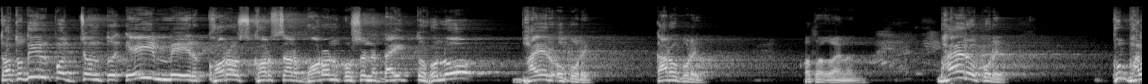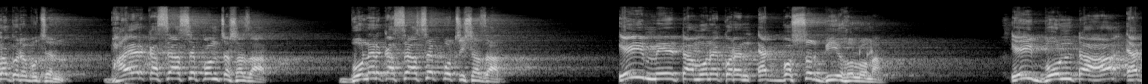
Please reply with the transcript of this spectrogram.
ততদিন পর্যন্ত এই মেয়ের খরচ, খরচার ভরণ পোষণের দায়িত্ব হলো ভাইয়ের ওপরে। কার ওপরে? কথা কয় না। ভাইয়ের ওপরে। খুব ভালো করে বুঝেন। ভাইয়ের কাছে আছে পঞ্চাশ হাজার, বোনের কাছে আছে পঁচিশ হাজার। এই মেয়েটা মনে করেন এক বছর বিয়ে হলো না। এই বোনটা এক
